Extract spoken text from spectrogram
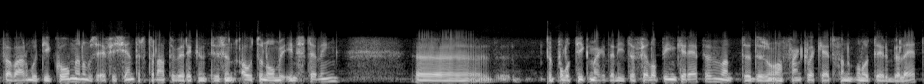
van waar moet die komen om ze efficiënter te laten werken? Het is een autonome instelling. Uh, de politiek mag daar niet te veel op ingrijpen, want er is een onafhankelijkheid van het monetair beleid.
